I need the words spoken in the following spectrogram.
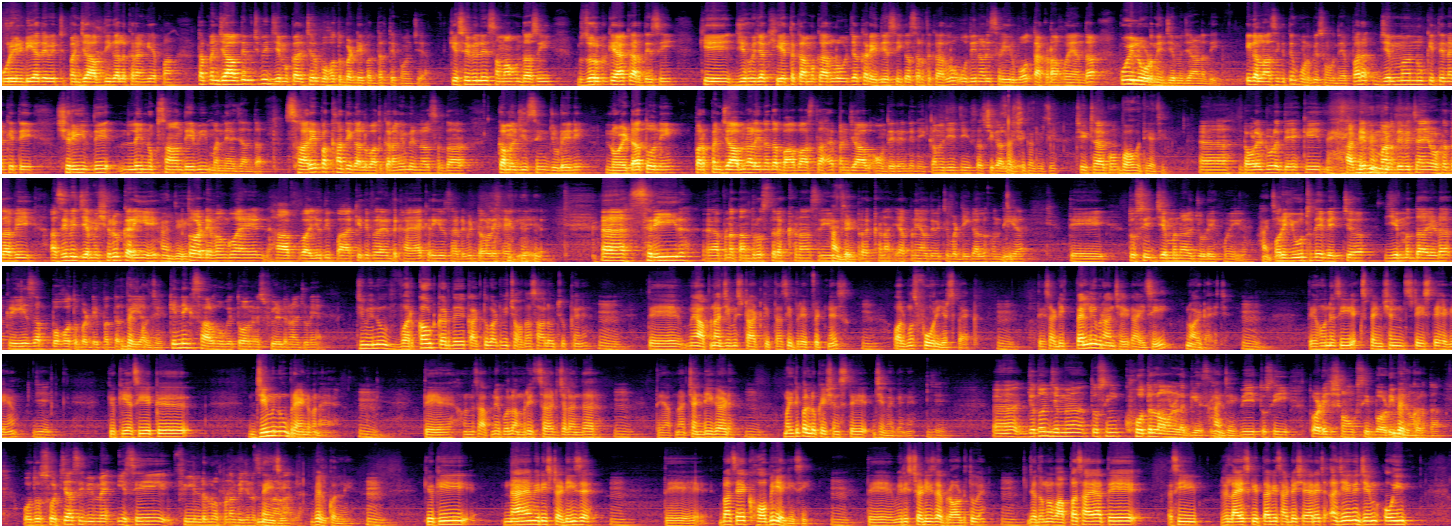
ਪੂਰੇ ਇੰਡੀਆ ਦੇ ਵਿੱਚ ਪੰਜਾਬ ਦੀ ਗੱਲ ਕਰਾਂਗੇ ਆਪਾਂ, ਤਾਂ ਪੰਜਾਬ ਦੇ ਵਿੱਚ ਵੀ ਜਿਮ ਕਲਚਰ ਬਹੁਤ ਵੱਡੇ ਪੱਧਰ ਤੇ ਪਹੁੰਚਿਆ। ਕਿਸੇ ਵੇਲੇ ਸਮਾਂ ਹੁੰਦਾ ਸੀ, ਬਜ਼ੁਰਗ ਕਿਹਾ ਕਰਦੇ ਸੀ ਕਿ ਜਿਹੋ ਜਿਹਾ ਖੇਤ ਕੰਮ ਕਰ ਲਓ ਜਾਂ ਘਰੇ ਦੇਸੀ ਕਸਰਤ ਕਰ ਲਓ, ਉਹਦੇ ਨਾਲ ਹੀ ਸਰੀਰ ਬਹੁਤ ਤਕੜਾ ਹੋ ਜਾਂਦਾ, ਕੋਈ ਲੋੜ ਨਹੀਂ ਜਿਮ ਜਾਣ ਦੀ। ਇਹ ਗੱਲਾਂ ਅਸੀਂ ਕਿਤੇ ਹੁਣ ਵੀ ਸੁਣਦੇ ਆ ਪਰ ਜਿਮ ਨੂੰ ਕਿਤੇ ਨਾ ਕਿਤੇ ਸਰੀਰ ਦੇ ਲਈ ਨੁਕਸਾਨਦੇਹ ਵੀ ਮੰਨਿਆ ਜਾਂਦਾ। ਸਾਰੇ ਪੱਖਾਂ ਤੇ ਗੱਲਬਾਤ ਕਰਾਂਗੇ, ਮੇਰੇ ਨਾਲ ਸਰਦਾਰ ਕਮਲਜੀਤ ਸਿੰਘ ਜੁੜੇ ਨੇ, ਨੋਇਡਾ ਤੋਂ ਨੇ ਪਰ ਪੰਜਾਬ ਨਾਲ ਇਹਨਾਂ ਦਾ ਬਾ ਵਾਸਤਾ ਹੈ ਪੰਜਾਬ ਆਉਂਦੇ ਰਹਿੰਦੇ ਨੇ। ਕਮਲਜੀਤ ਜੀ ਸਤਿ ਸ਼੍ਰੀ ਅਕਾਲ ਸਤਿ ਸ਼੍ਰੀ ਅਕਾਲ ਵੀਰ ਜੀ। ਠੀਕ ਠਾਕ ਹੋ? ਬਹੁਤ ਵਧੀਆ ਜੀ। ਡੋਲੇ ਡੋਲੇ ਦੇਖ ਕੇ ਸਾਡੇ ਵੀ ਮਨ ਦੇ ਵਿੱਚ ਐ ਉੱਠਦਾ ਵੀ ਅਸੀਂ ਵੀ ਜਿਮ ਸ਼ੁਰੂ ਕਰੀਏ। ਤੁਹਾਡੇ ਵਾਂਗੂ ਐ ਹਾਫ ਵਾਯੂ ਦੀ ਪਾ ਕੇ ਤੇ ਫਿਰ ਐ ਦਿਖਾਇਆ ਕਰੀਏ ਸਾਡੇ ਵੀ ਡੋਲੇ ਹੈਗੇ ਆ। ਸਰੀਰ ਆਪਣਾ ਤੰਦਰੁਸਤ ਰੱਖਣਾ ਸਰੀਰ ਫਿੱਟ ਰੱਖਣਾ ਇਹ ਆਪਣੇ ਆਪ ਦੇ ਵਿੱਚ ਵੱਡੀ ਗੱਲ ਹੁੰਦੀ ਆ। ਤੇ ਤੁਸੀਂ ਜਿਮ ਨਾਲ ਜੁੜੇ ਹੋਏ ਹੋ। ਔਰ ਯੂਥ ਦੇ ਵਿੱਚ ਜਿਮ ਦਾ ਜਿਹੜਾ ਕ੍ਰੇਜ਼ ਆ ਬਹੁਤ ਵੱਡੇ ਪੱਧਰ ਤੇ ਆ। ਕਿੰਨੇ ਕੁ ਸਾਲ ਹੋ ਗਏ ਤੁਹਾਨੂੰ ਇਸ ਫੀਲਡ ਨਾਲ ਜੁੜਿਆ? ਜੀ ਮੈਨੂੰ ਵਰਕਆਊਟ ਕਰਦੇ ਘੱਟ ਤੋਂ ਘੱਟ ਵੀ 14 ਸਾਲ ਹੋ ਚੁੱਕੇ ਨੇ। ਤੇ ਮੈਂ ਆਪਣਾ ਜਿਮ ਸਟਾਰਟ ਕੀਤਾ ਸੀ brave fitness almost 4 years back ਤੇ ਸਾਡੀ ਪਹਿਲੀ ਬ੍ਰਾਂਚ ਹੈ ਆਈ ਸੀ ਨੋਇਡਾ ਵਿੱਚ। ਤੇ ਹੁਣ ਅਸੀਂ ਐਕਸਪੈਂਸ਼ਨ ਸਟੇਜ ਤੇ ਹੈਗੇ ਆ ਜੀ। ਕਿਉਂਕਿ ਅਸੀਂ ਇੱਕ ਜਿਮ ਨੂੰ ਬ੍ਰਾਂਡ ਬਣਾਇਆ। ਤੇ ਹੁਣ ਆਪਣੇ ਕੋਲ ਅੰਮ੍ਰਿਤਸਰ ਜਲੰਧਰ ਹੂੰ। ਤੇ ਆਪਣਾ ਚੰਡੀਗੜ੍ਹ ਹੂੰ। ਮਲਟੀਪਲ ਲੋਕੇਸ਼ਨਸ ਤੇ ਜਿਮ ਹੈਗੇ ਨੇ। ਜੀ। ਜਦੋਂ ਜਿਮ ਤੁਸੀਂ ਖੁਦ ਲਾਉਣ ਲੱਗੇ ਸੀ। ਵੀ ਤੁਸੀਂ ਤੁਹਾਡੇ ਸ਼ੌਂਕ ਸੀ ਬਾਡੀ ਬਣਾਉਣ ਦਾ ਉਦੋਂ ਸੋਚਿਆ ਸੀ ਵੀ ਮੈਂ ਇਸੇ ਫੀਲਡ ਨੂੰ ਆਪਣਾ ਬਿਜ਼ਨਸ ਨਹੀਂ ਜੀ ਬਣਾਵਾਂਗਾ? ਬਿਲਕੁਲ ਨਹੀਂ। ਹੂੰ। ਕਿਉਂਕਿ ਨਾ ਇਹ ਮੇਰੀ ਸਟੱਡੀਜ਼ ਹੈ ਹੂੰ। ਤੇ ਬਸ ਇੱਕ ਹੌਬੀ ਹੈਗੀ ਸੀ। ਹੂੰ। ਤੇ ਮੇਰੀ ਸਟੱਡੀਜ਼ ਅਬਰੋਡ ਤੋਂ ਹੈ। ਹੂੰ। ਜਦੋਂ ਮੈਂ ਵਾਪਸ ਆਇਆ ਤੇ ਅਸੀਂ ਰਿਅਲਾਈਜ਼ ਕੀਤਾ ਕਿ ਸਾਡੇ ਸ਼ਹਿਰ ਵਿੱਚ ਅਜੇ ਵੀ ਜਿਮ ਉਹੀ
